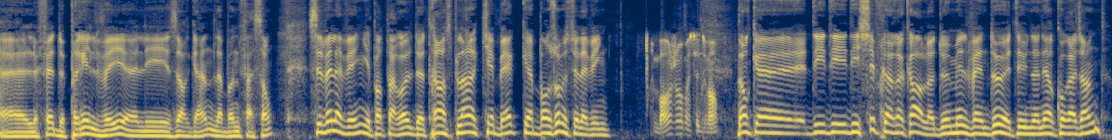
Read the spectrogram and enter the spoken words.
le fait de prélever les organes de la bonne façon. Sylvain Lavigne est porte-parole de Transplant Québec. Bonjour, Monsieur Lavigne. Bonjour, M. Dumont. Donc, euh, des, des, chiffres records. Là. 2022 a été une année encourageante?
